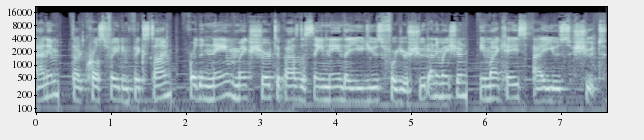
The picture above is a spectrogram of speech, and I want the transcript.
anim.crossfade in fixed time. For the name, make sure to pass the same name that you use for your shoot animation. In my case, I use shoot.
